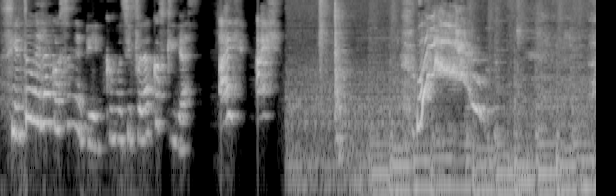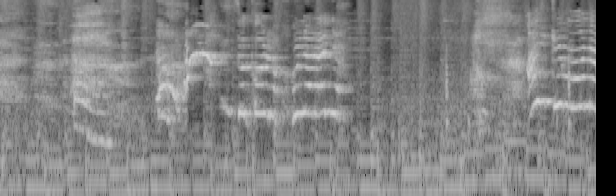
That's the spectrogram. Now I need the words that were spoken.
Siento ver la cosa en el pie, como si fueran cosquillas. ¡Ay! ¡Ay! ¡Socorro! ¡Una araña! ¡Ay, qué mona!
